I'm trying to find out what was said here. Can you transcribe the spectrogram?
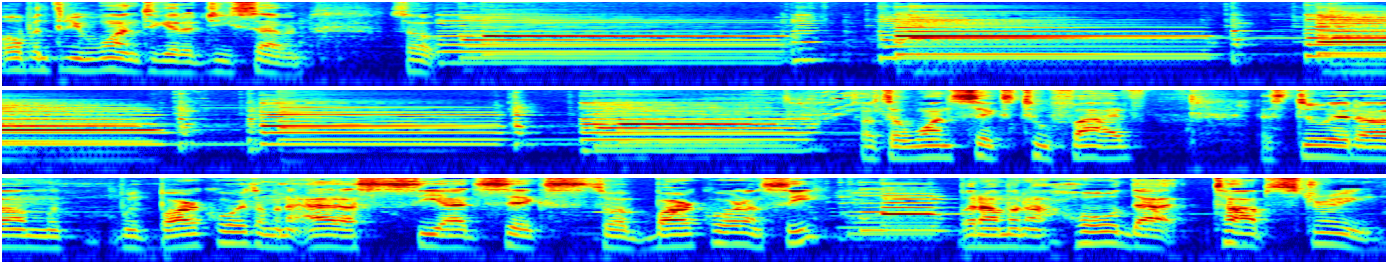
open 3 1 to get a G7. So So it's a one six two five. Let's do it um with, with bar chords. I'm gonna add a C add six, so a bar chord on C, but I'm gonna hold that top string.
